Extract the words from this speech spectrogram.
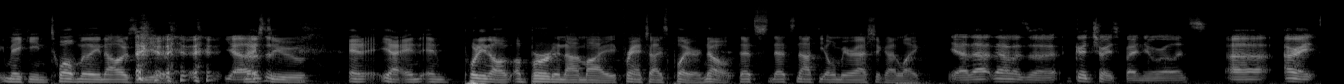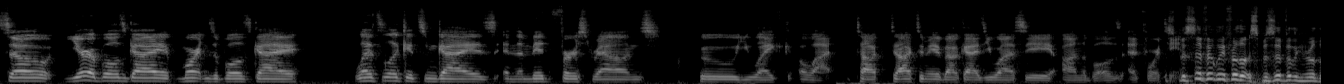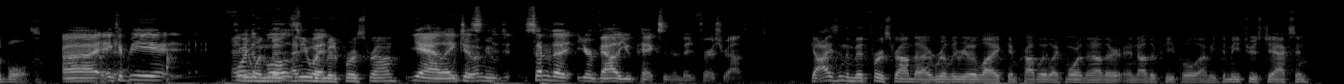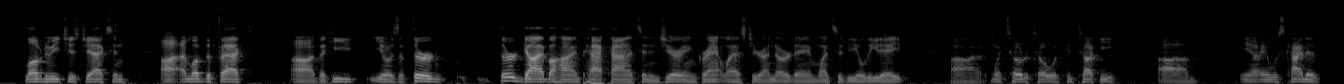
making twelve million dollars a year. yeah, next to and yeah, and and putting a, a, burden on my franchise player. No, that's that's not the Omer Asik I like. Yeah, that that was a good choice by New Orleans. Uh, all right, so you're a Bulls guy. Morten's a Bulls guy. Let's look at some guys in the mid first round who you like a lot. Talk talk to me about guys you want to see on the Bulls at 14. Specifically for the specifically for the Bulls. Uh, okay. it could be for anyone the Bulls. Mid, anyone mid first round? Yeah, like okay, just I mean, some of the your value picks in the mid first round. Guys in the mid first round that I really really like and probably like more than other and other people. I mean, Demetrius Jackson. Love Demetrius Jackson. Uh, I love the fact uh, that he you know is the third third guy behind Pat Connaughton and Jerian Grant last year on Notre Dame. Went to the Elite Eight. Uh, went toe to toe with Kentucky. Um, you know, it was kind of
